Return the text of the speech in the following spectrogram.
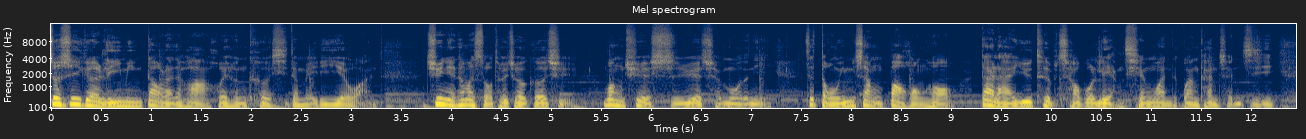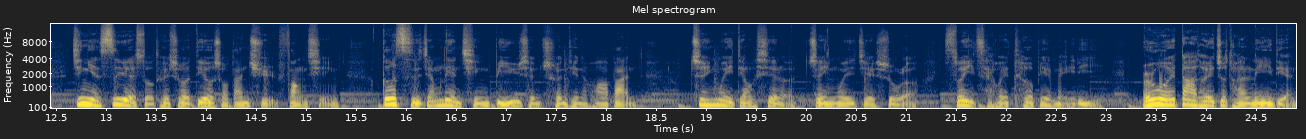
这是一个黎明到来的话会很可惜的美丽夜晚。去年他们所推出的歌曲《忘却十月沉默的你》在抖音上爆红后，带来 YouTube 超过两千万的观看成绩。今年四月所推出的第二首单曲《放晴》，歌词将恋情比喻成春天的花瓣，正因为凋谢了，正因为结束了，所以才会特别美丽。而我会大推这团另一点，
